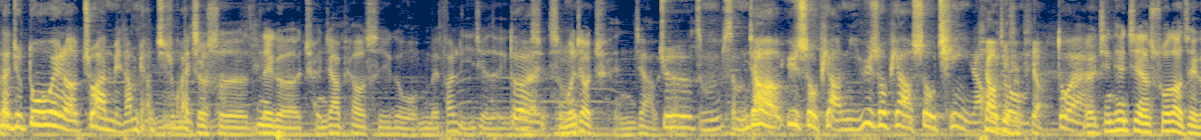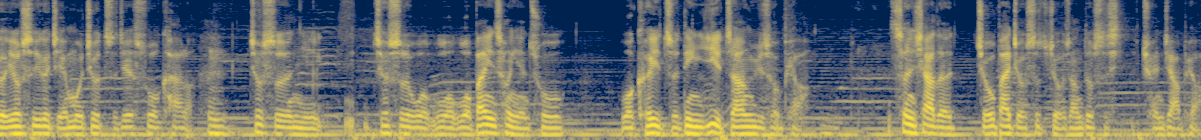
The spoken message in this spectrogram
那就多为了赚每张票几十块钱就。是那个全价票是一个我们没法理解的一个东西对。什么叫全价票？就是怎么什么叫预售票？你预售票售罄，然后票就是票对，呃，今天既然说到这个，又是一个节目，就直接说开了。嗯，就是你，就是我，我，我办一场演出，我可以指定一张预售票，剩下的九百九十九张都是全价票，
